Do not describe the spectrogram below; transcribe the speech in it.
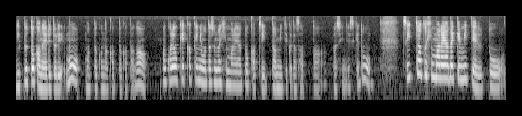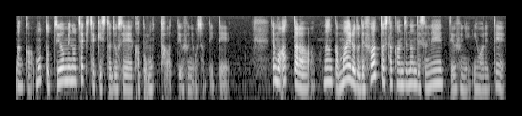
リプとかのやり取りも全くなかった方が、まあ、これをきっかけに私のヒマラヤとかツイッター見てくださったらしいんですけどツイッターとヒマラヤだけ見てるとなんかもっと強めのチャキチャキした女性かと思ったっていうふうにおっしゃっていてでも会ったらなんかマイルドでふわっとした感じなんですねっていうふうに言われて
